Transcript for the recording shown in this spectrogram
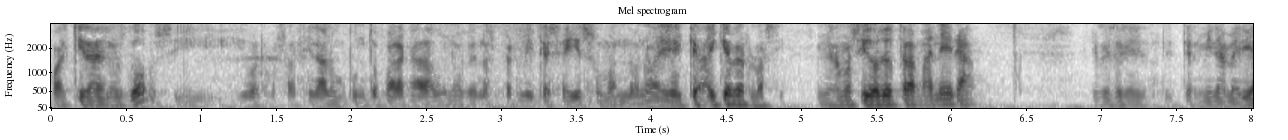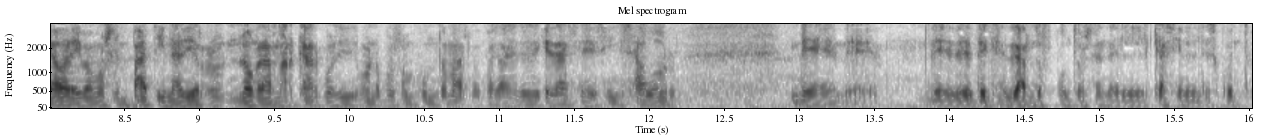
cualquiera de los dos y, y, bueno, pues al final un punto para cada uno que nos permite seguir sumando. ¿no? Hay, que, hay que verlo así. Si hubiéramos ido de otra manera, yo que sé, que termina media hora y vamos empate y nadie logra marcar, pues dices, bueno, pues un punto más. Pues a veces te quedas sin sabor de, de, de, de, que se dan dos puntos en el, casi en el descuento.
